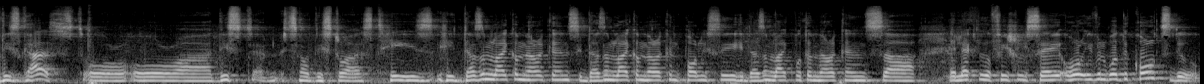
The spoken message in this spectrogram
disgust or, or uh, dist- it's not distrust. He's, he doesn't like Americans. He doesn't like American policy. He doesn't like what Americans uh, elected officials say or even what the courts do.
